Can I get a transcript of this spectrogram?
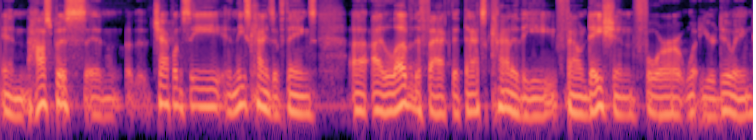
in hospice and chaplaincy and these kinds of things uh, I love the fact that that's kind of the foundation for what you're doing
